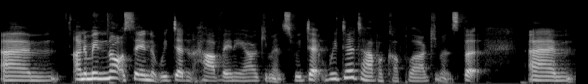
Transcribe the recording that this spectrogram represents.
Um, and I mean, not saying that we didn't have any arguments. We did we did have a couple arguments, but um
